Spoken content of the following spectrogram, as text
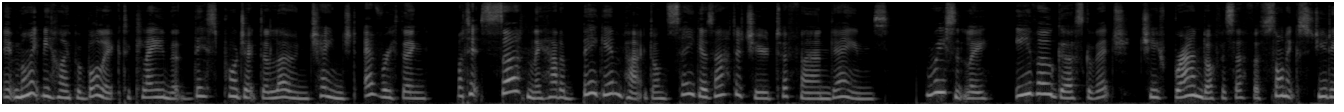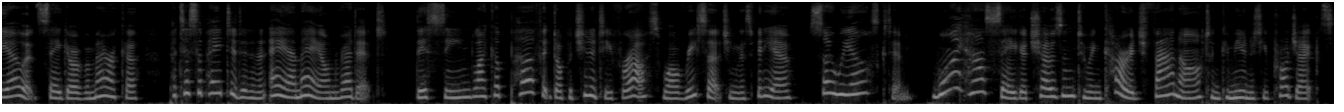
It might be hyperbolic to claim that this project alone changed everything, but it certainly had a big impact on Sega's attitude to fan games. Recently, Ivo Gerscovich, Chief Brand Officer for Sonic Studio at Sega of America, participated in an AMA on Reddit. This seemed like a perfect opportunity for us while researching this video, so we asked him, why has Sega chosen to encourage fan art and community projects,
